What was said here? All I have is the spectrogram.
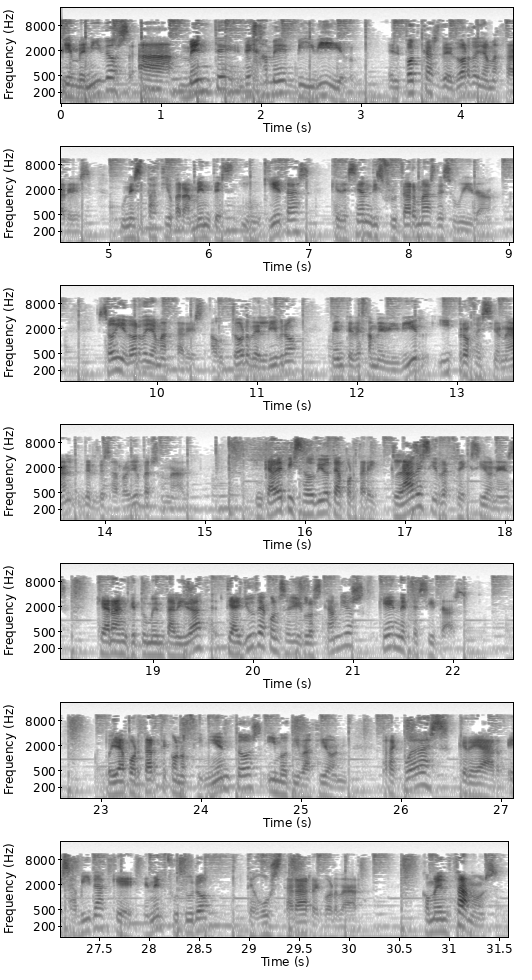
Bienvenidos a Mente, déjame vivir, el podcast de Eduardo Llamazares, un espacio para mentes inquietas que desean disfrutar más de su vida. Soy Eduardo Llamazares, autor del libro Mente, déjame vivir y profesional del desarrollo personal. En cada episodio te aportaré claves y reflexiones que harán que tu mentalidad te ayude a conseguir los cambios que necesitas. Voy a aportarte conocimientos y motivación para que puedas crear esa vida que en el futuro te gustará recordar. ¡Comenzamos!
